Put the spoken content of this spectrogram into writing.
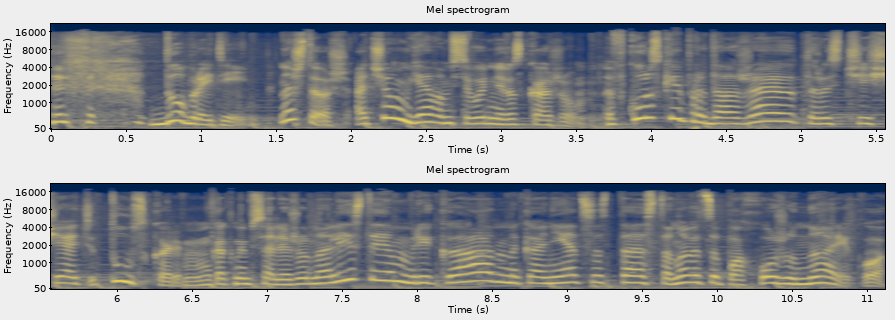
Добрый день. Ну что ж, о чем я вам сегодня расскажу. В Курске продолжают расчищать Тускарь. Как написали журналисты, река наконец-то становится похожа на реку.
